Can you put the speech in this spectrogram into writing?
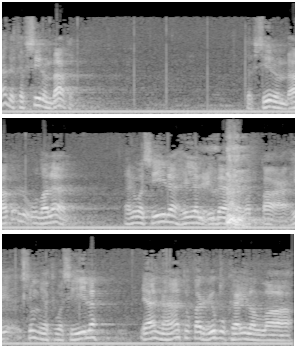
هذا تفسير باطل. تفسير باطل وضلال. الوسيلة هي العبادة والطاعة. هي سميت وسيلة لأنها تقربك إلى الله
